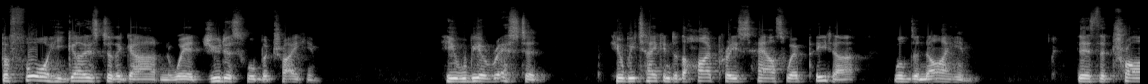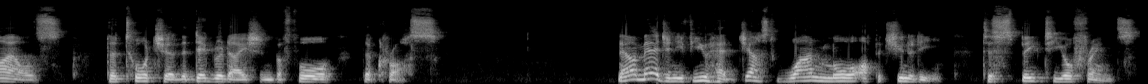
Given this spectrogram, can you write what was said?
before he goes to the garden where Judas will betray him. He will be arrested. He'll be taken to the high priest's house where Peter will deny him. There's the trials, the torture, the degradation before the cross. Now imagine if you had just one more opportunity to speak to your friends.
